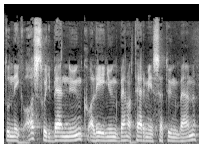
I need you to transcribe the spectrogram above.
Tudnék azt, hogy bennünk, a lényünkben, a természetünkben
